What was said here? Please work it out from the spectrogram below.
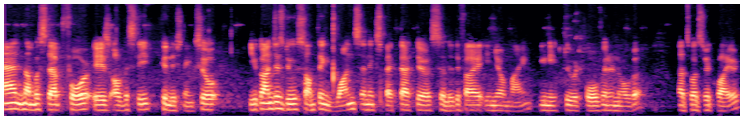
And number step four is obviously conditioning. So you can't just do something once and expect that to solidify in your mind. You need to do it over and over. That's what's required.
